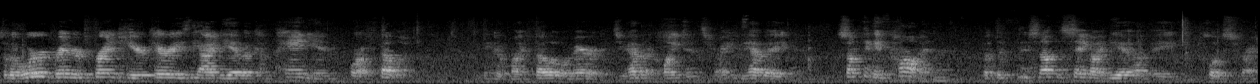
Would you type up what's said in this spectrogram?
So the word rendered friend here carries the idea of a companion or a fellow think of my fellow Americans. You have an acquaintance, right? You have a something in common, but the, it's not the same idea of a close friend.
